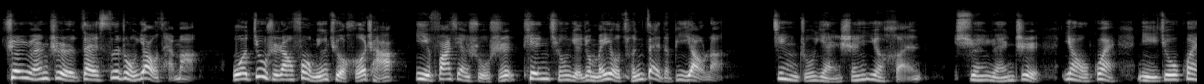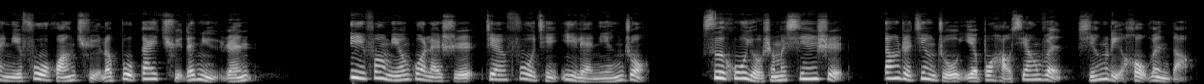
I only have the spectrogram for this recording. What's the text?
轩辕志在私种药材吗？我就是让凤鸣去核查，一发现属实，天穹也就没有存在的必要了。靖主眼神一狠，轩辕志要怪你就怪你父皇娶了不该娶的女人。帝凤鸣过来时，见父亲一脸凝重，似乎有什么心事，当着镜主也不好相问。行礼后问道：“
